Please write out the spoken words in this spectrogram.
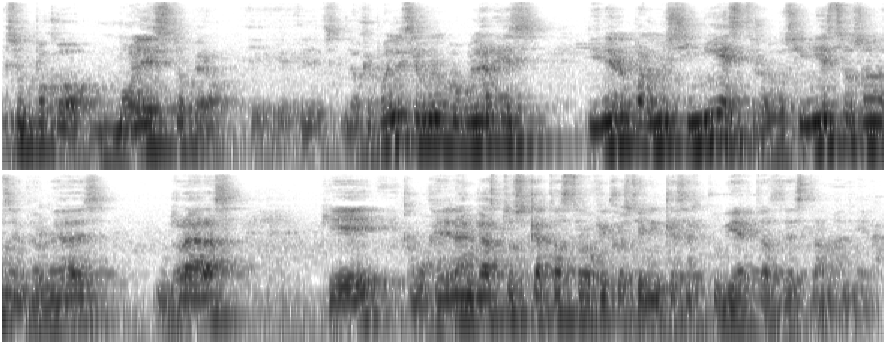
es un poco molesto, pero eh, lo que pone el Seguro Popular es dinero para un siniestro. Los siniestros son las enfermedades raras que como generan gastos catastróficos tienen que ser cubiertas de esta manera.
